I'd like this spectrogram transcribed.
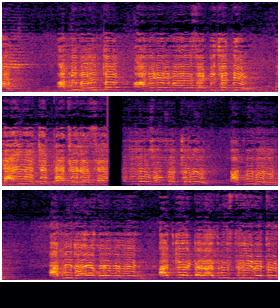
আর আপনি বলুন তো আমিনের মাদ্রাসার টিচারদের মাইন হচ্ছে পাঁচ হাজার সাড়ে পাঁচ হাজার সংসার চলে আপনি বলুন। আপনি দয়া করে বলবেন, আজকে একটা রাজমিস্ত্রির বেতন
